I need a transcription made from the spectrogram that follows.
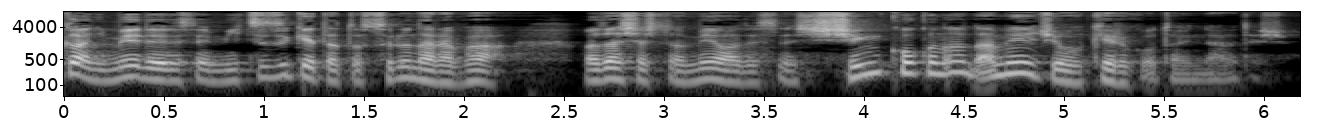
直に目でですね、見続けたとするならば、私たちの目はですね、深刻なダメージを受けることになるでしょう。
